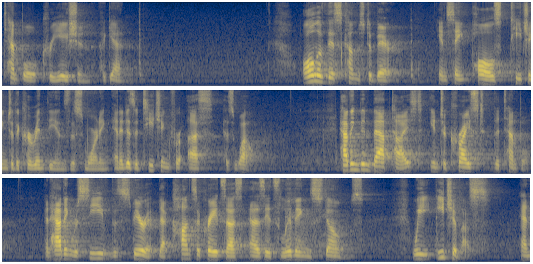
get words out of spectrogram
temple creation again. All of this comes to bear in St. Paul's teaching to the Corinthians this morning, and it is a teaching for us as well. Having been baptized into Christ the temple, and having received the Spirit that consecrates us as its living stones, we, each of us, and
